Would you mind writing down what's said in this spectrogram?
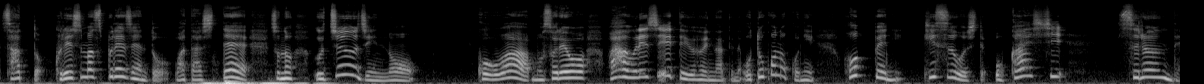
さっとクリスマスプレゼントを渡してその宇宙人の子はもうそれを「わあ嬉しい」っていう風になってね男の子にほっぺにキスをしてお返しするんで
